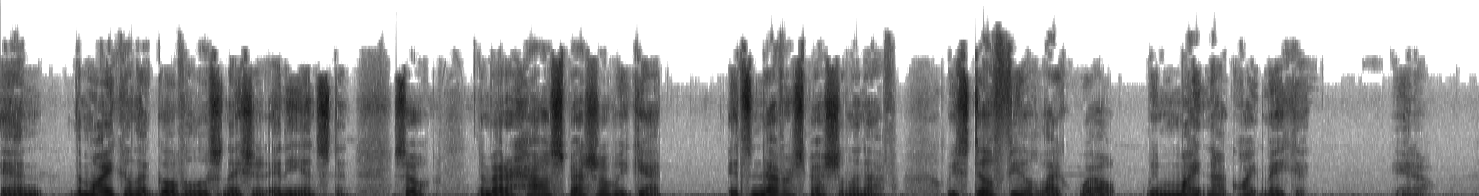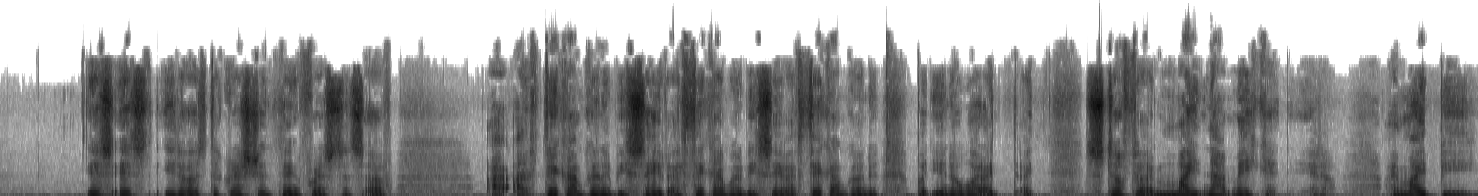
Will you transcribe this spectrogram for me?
And the mind can let go of hallucination at any instant. So no matter how special we get, it's never special enough. We still feel like, well, we might not quite make it, you know. It's, it's you know, it's the Christian thing, for instance, of, I, I think I'm going to be saved. I think I'm going to be saved. I think I'm going to, but you know what? I, I still feel I might not make it, you know. I might be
